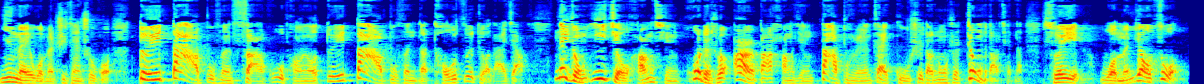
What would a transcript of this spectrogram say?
因为我们之前说过，对于大部分散户朋友，对于大部分的投资者来讲，那种一九行情或者说二八行情，大部分人在股市当中是挣不到钱的。所以我们要做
